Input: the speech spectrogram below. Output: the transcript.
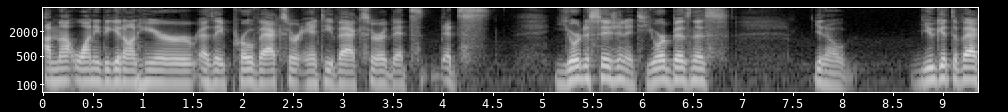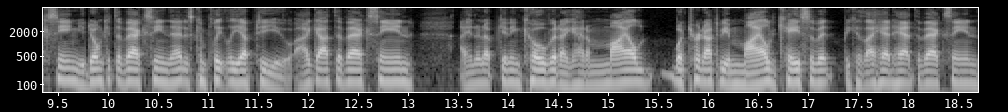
I'm not wanting to get on here as a pro vaxxer, anti vaxxer. That's that's your decision. It's your business. You know, you get the vaccine, you don't get the vaccine. That is completely up to you. I got the vaccine. I ended up getting COVID. I had a mild, what turned out to be a mild case of it because I had had the vaccine.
